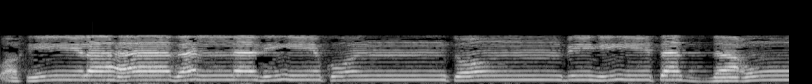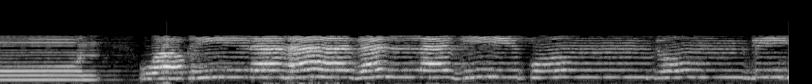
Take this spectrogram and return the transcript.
وقيل هذا الذي كنتم به تدعون. وقيل هذا الذي كنتم به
